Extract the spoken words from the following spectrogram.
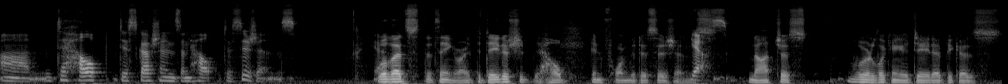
um, to help discussions and help decisions well that's the thing right the data should help inform the decisions Yes. not just we're looking at data because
